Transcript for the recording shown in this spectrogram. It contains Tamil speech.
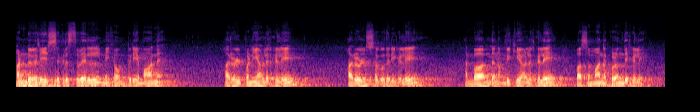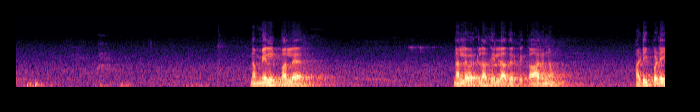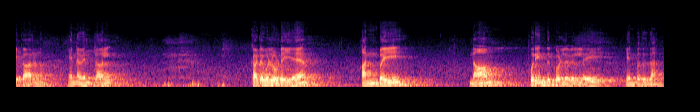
ஆண்டவர் இயேசு கிறிஸ்துவில் மிகவும் பிரியமான அருள் பணியாளர்களே அருள் சகோதரிகளே அன்பார்ந்த நம்பிக்கையாளர்களே பாசமான குழந்தைகளே. நம்மில் பலர் நல்லவர்களாக இல்லாததற்கு காரணம் அடிப்படை காரணம் என்னவென்றால் கடவுளுடைய அன்பை நாம் புரிந்து கொள்ளவில்லை என்பதுதான்.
